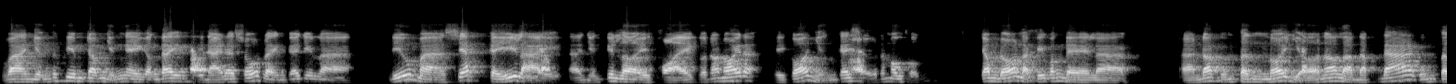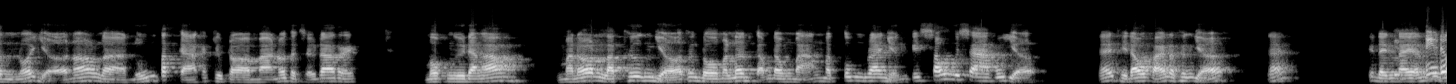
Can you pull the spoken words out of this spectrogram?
và những thước phim trong những ngày gần đây thì đại đa số rằng cái như là nếu mà xét kỹ lại uh, những cái lời thoại của nó nói đó thì có những cái sự nó mâu thuẫn trong đó là cái vấn đề là à, nó cũng từng nói vợ nó là đập đá cũng từng nói vợ nó là đủ tất cả các chiêu trò mà nó thực sự ra thì một người đàn ông mà nó là thương vợ thương đồ mà lên cộng đồng mạng mà tung ra những cái xấu cái xa của vợ đấy thì đâu phải là thương vợ đấy. Cái đèn này anh cứ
